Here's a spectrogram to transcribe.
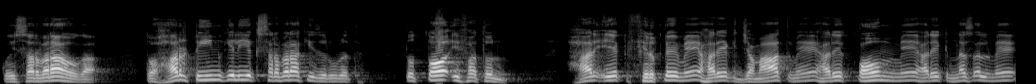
کوئی سربراہ ہوگا۔ تو ہر ٹیم کے لیے ایک سربراہ کی ضرورت ہے۔ تو توفتن ہر ایک فرقے میں، ہر ایک جماعت میں، ہر ایک قوم میں، ہر ایک نسل میں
